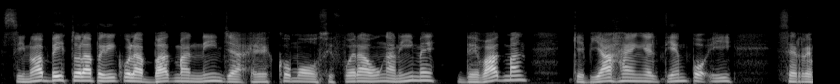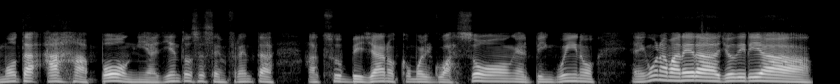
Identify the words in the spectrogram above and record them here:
Si no has visto la película Batman Ninja, es como si fuera un anime de Batman que viaja en el tiempo y se remota a Japón y allí entonces se enfrenta a sus villanos como el guasón, el pingüino, en una manera yo diría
